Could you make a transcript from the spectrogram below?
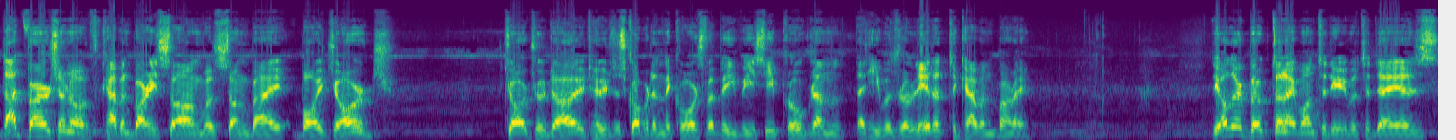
That version of Kevin Barry's song was sung by Boy George. George O'Dowd, who discovered in the course of a BBC programme that he was related to Kevin Barry. The other book that I want to deal with today is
